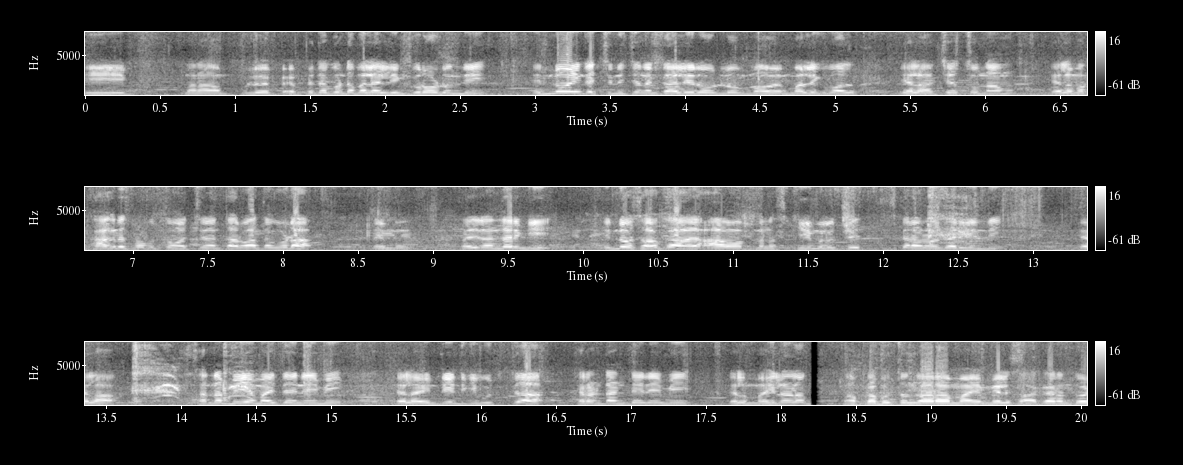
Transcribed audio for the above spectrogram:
ఈ మన పులి- పెద్దగుంటపల్లె లింక్ రోడ్ ఉంది. ఎన్నో ఇంకా చిన్న చిన్న గల్లీ రోడ్లు మళ్ళీ ఇలా చేస్తున్నాము. ఇలా మా కాంగ్రెస్ ప్రభుత్వం వచ్చిన తర్వాత కూడా మేము ప్రజలందరికీ ఎన్నో సౌక మన స్కీములు తీసుకురావడం జరిగింది. ఇలా సన్న బియ్యం అయితేనేమి ఇలా ఇంటింటికి ఉచిత కరెంట్ అంటేనేమి ఇలా మహిళలకు మా ప్రభుత్వం ద్వారా మా ఎమ్మెల్యే సహకారంతో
